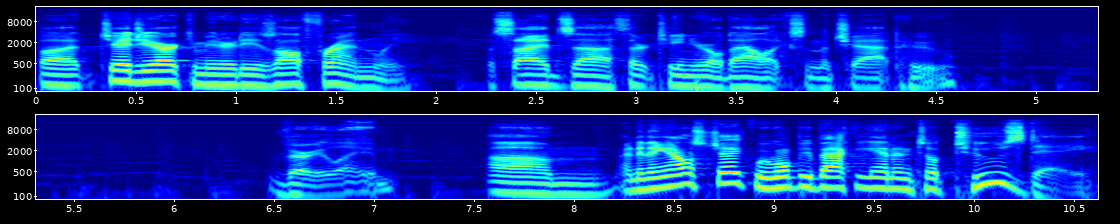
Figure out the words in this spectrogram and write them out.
But JGR community is all friendly. Besides 13 year old Alex in the chat, who very lame. Um, anything else, Jake? We won't be back again until Tuesday.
